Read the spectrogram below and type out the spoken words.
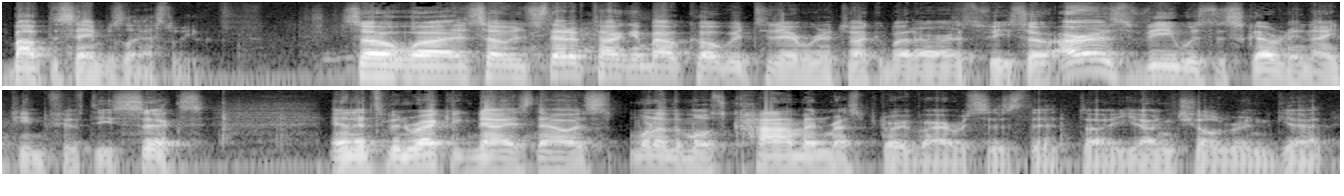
about the same as last week. So, uh, so instead of talking about COVID today, we're going to talk about RSV. So, RSV was discovered in 1956, and it's been recognized now as one of the most common respiratory viruses that uh, young children get.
